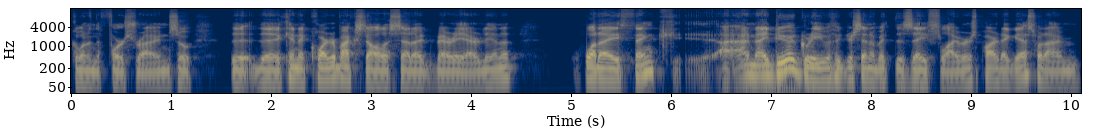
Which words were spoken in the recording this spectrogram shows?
going in the first round. So the the kind of quarterback style is set out very early in it what I think, and I do agree with what you're saying about the Zay Flowers part. I guess what I'm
